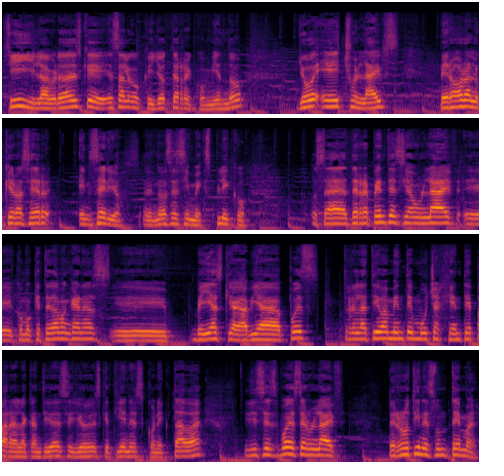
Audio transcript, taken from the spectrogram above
Sí, la verdad es que es algo que yo te recomiendo. Yo he hecho lives, pero ahora lo quiero hacer en serio. No sé si me explico. O sea, de repente hacía un live, eh, como que te daban ganas, eh, veías que había pues relativamente mucha gente para la cantidad de seguidores que tienes conectada. Y dices, voy a hacer un live, pero no tienes un tema.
